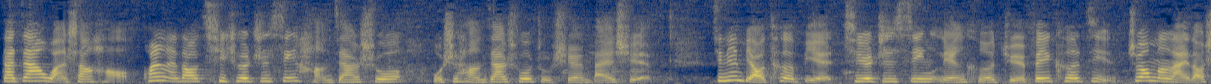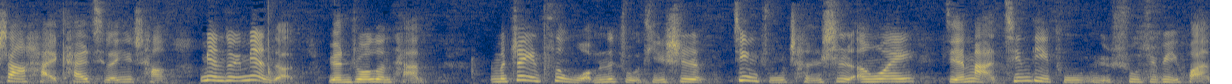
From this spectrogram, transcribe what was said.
大家晚上好，欢迎来到汽车之星行家说，我是行家说主持人白雪。今天比较特别，汽车之星联合绝飞科技专门来到上海，开启了一场面对面的圆桌论坛。那么这一次我们的主题是竞逐城市 NVA 解码轻地图与数据闭环。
